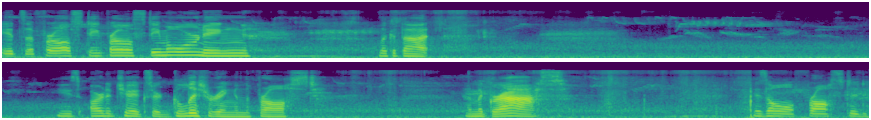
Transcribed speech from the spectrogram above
It's a frosty, frosty morning. Look at that. These artichokes are glittering in the frost. And the grass is all frosted.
